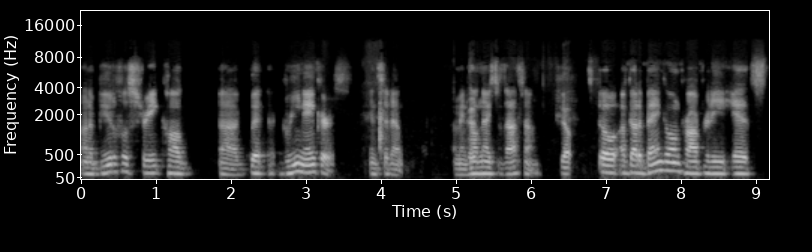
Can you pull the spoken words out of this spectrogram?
on a beautiful street called uh, Green Acres, incidentally. I mean, how nice does that sound? Yep. So I've got a bank-owned property. It's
